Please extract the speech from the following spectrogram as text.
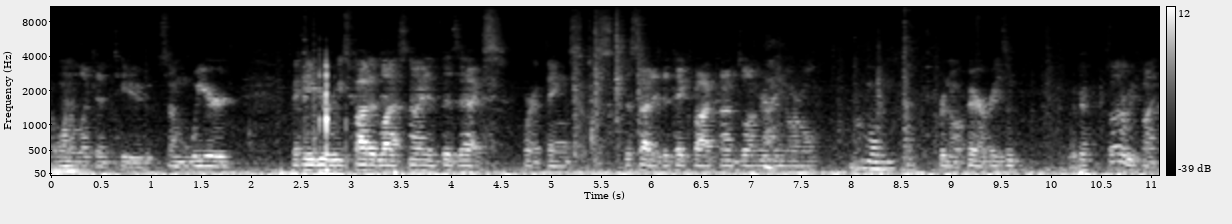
I want to look into some weird behavior we spotted last night in PhysX where things just decided to take five times longer than normal for no apparent reason. Okay. So that'll be fine.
